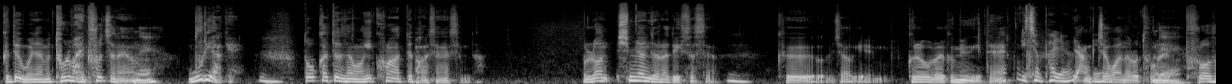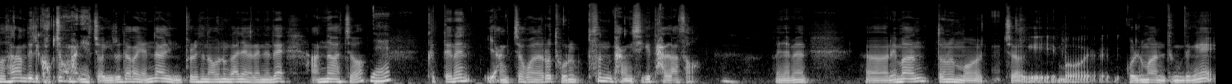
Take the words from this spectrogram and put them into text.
그때 뭐냐면 돈을 많이 풀었잖아요. 네. 무리하게 음. 똑같은 상황이 코로나 때 발생했습니다. 물론 10년 전에도 있었어요. 음. 그 저기 글로벌 금융위기 때 2008년 양적 완으로 돈을 네. 풀어서 사람들이 걱정 많이 했죠. 이러다가 옛날 인플레이션 나오는 거 아니야 그랬는데 안 나왔죠. 네. 그때는 양적 완으로 돈을 푼 방식이 달라서 왜냐하면 어, 레만 또는 뭐 저기 뭐 골드만 등등의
